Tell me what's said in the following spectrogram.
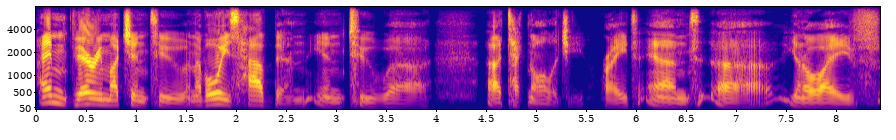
I'm very much into, and I've always have been into uh, technology, right? And uh, you know, I've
